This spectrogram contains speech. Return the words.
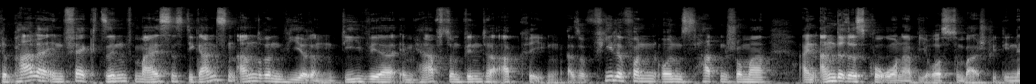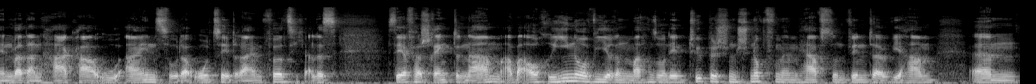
Grippaler Infekt sind meistens die ganzen anderen Viren, die wir im Herbst und Winter abkriegen. Also viele von uns hatten schon mal ein anderes Coronavirus zum Beispiel. Die nennen wir dann HKU1 oder OC43, alles sehr verschränkte Namen, aber auch Rhinoviren machen so den typischen Schnupfen im Herbst und Winter. Wir haben ähm,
